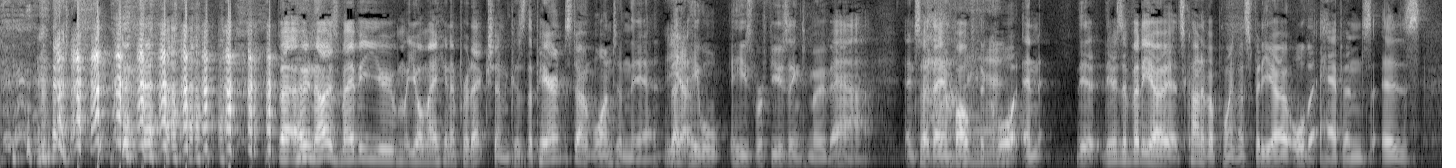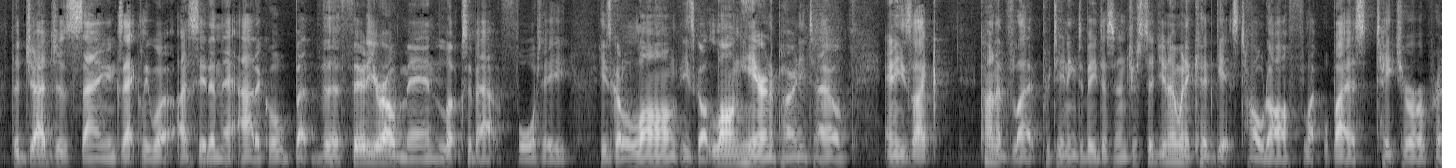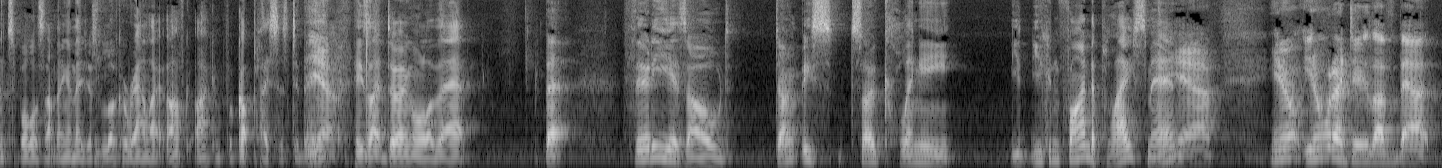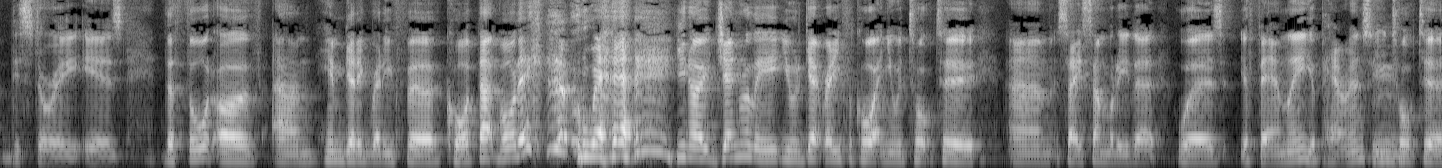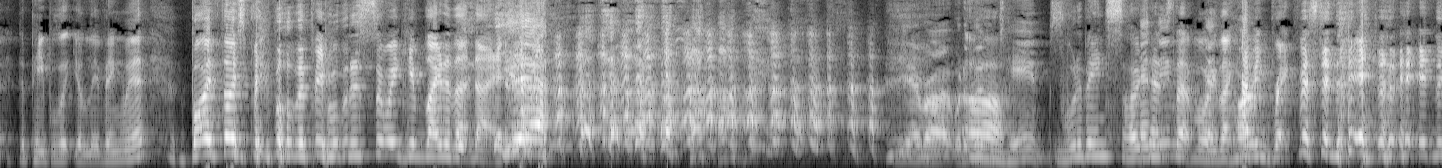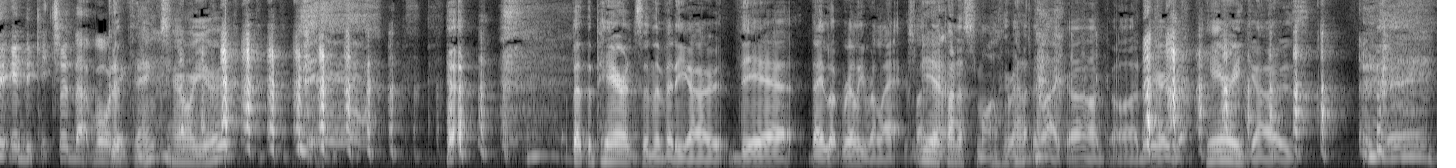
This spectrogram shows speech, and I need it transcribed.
but who knows? Maybe you you're making a prediction because the parents don't want him there, but Yeah. he will. He's refusing to move out, and so they oh, involve the man. court. And there, there's a video. It's kind of a pointless video. All that happens is the judge is saying exactly what I said in that article, but the 30 year old man looks about 40. He's got a long. He's got long hair and a ponytail, and he's like. Kind of like pretending to be disinterested. You know when a kid gets told off like by a teacher or a principal or something, and they just look around like, "I've, I can, I've got places to be." Yeah. He's like doing all of that. But 30 years old, don't be so clingy. You, you can find a place, man. Yeah. You know, you know what I do love about this story is the thought of um, him getting ready for court that morning, where you know generally you would get ready for court and you would talk to. Um, say somebody that was your family, your parents, or you talk to the people that you're living with. Both those people, the people that are suing him later that day. Yeah, bro. It would have Oh. been tense. Would have been so And tense that morning, that like home- having breakfast in the, in the in the in the kitchen that morning. Good, thanks. How are you? The parents in the video, they're they look really relaxed. Like Yeah. they're kind of smiling about it. They're like, "Oh God, here he go. Here he goes."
